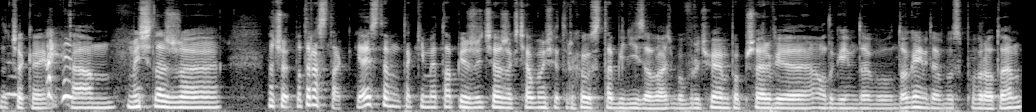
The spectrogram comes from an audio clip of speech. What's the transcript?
no czekaj. Um, myślę, że. Znaczy, bo teraz tak, ja jestem na takim etapie życia, że chciałbym się trochę ustabilizować, bo wróciłem po przerwie od game devu do game devu z powrotem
